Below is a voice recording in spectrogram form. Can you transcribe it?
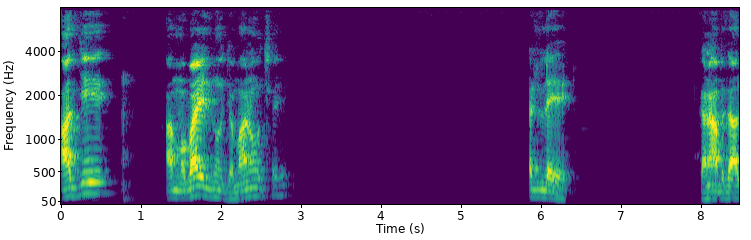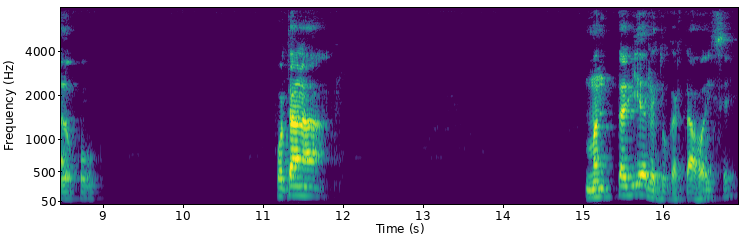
આજે આ મોબાઈલનો જમાનો છે, એટલે ઘણા બધા લોકો પોતાના મંતવ્ય રજૂ કરતા હોય છે.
